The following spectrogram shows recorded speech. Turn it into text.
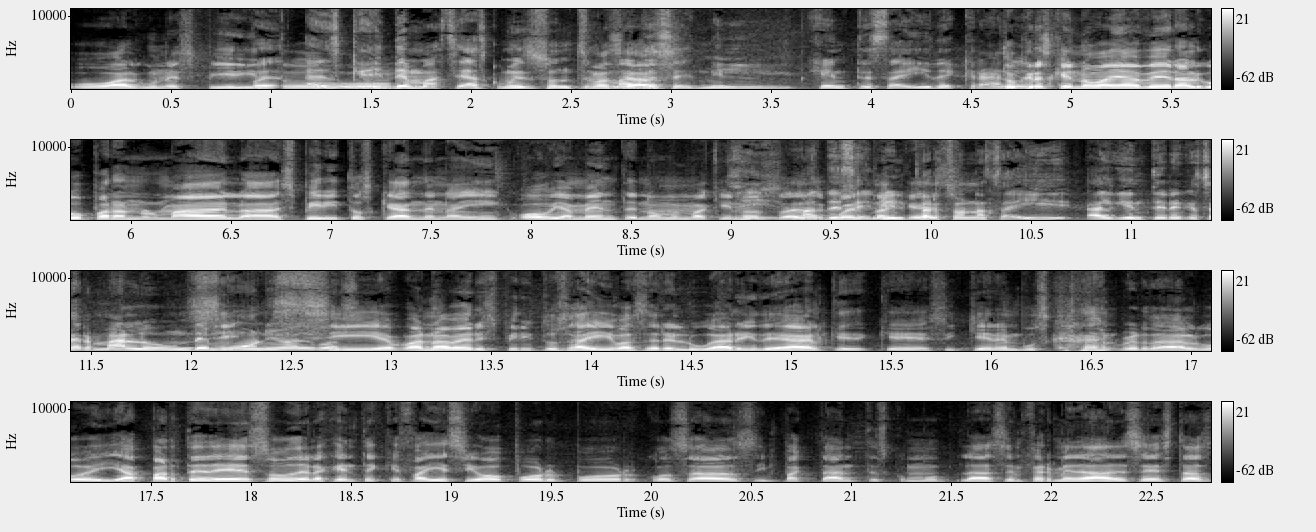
o algún espíritu Pues, es que hay demasiadas, como dices, son Demasiadas. más de seis mil gentes ahí de cráneos. ¿Tú crees que no vaya a haber algo paranormal, a espíritus que anden ahí? Obviamente, ¿no? Me imagino. Sí, más de seis mil es- personas ahí, alguien tiene que ser malo, un si- demonio, algo si así. van a haber espíritus ahí, va a ser el lugar ideal que, que si quieren buscar, ¿verdad? Algo. Y aparte de eso, de la gente que falleció por, por cosas impactantes como las enfermedades estas,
